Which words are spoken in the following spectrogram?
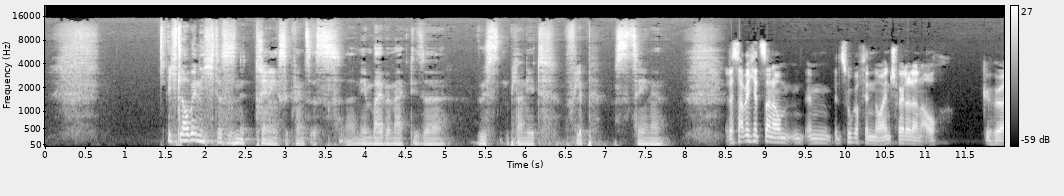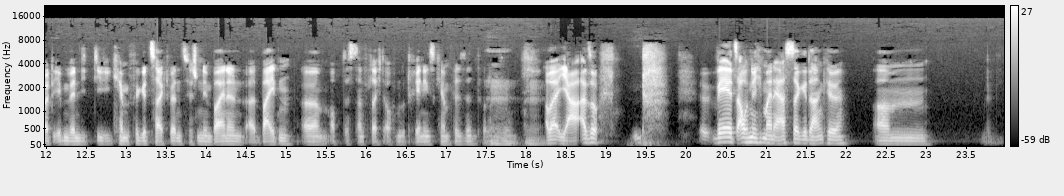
Ich glaube nicht, dass es eine Trainingssequenz ist. Äh, nebenbei bemerkt diese Wüstenplanet-Flip-Szene. Das habe ich jetzt dann auch im Bezug auf den neuen Trailer dann auch gehört, eben wenn die, die Kämpfe gezeigt werden zwischen den beiden, äh, beiden ähm, ob das dann vielleicht auch nur Trainingskämpfe sind oder mhm. so. Aber ja, also wäre jetzt auch nicht mein erster Gedanke. Ähm,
